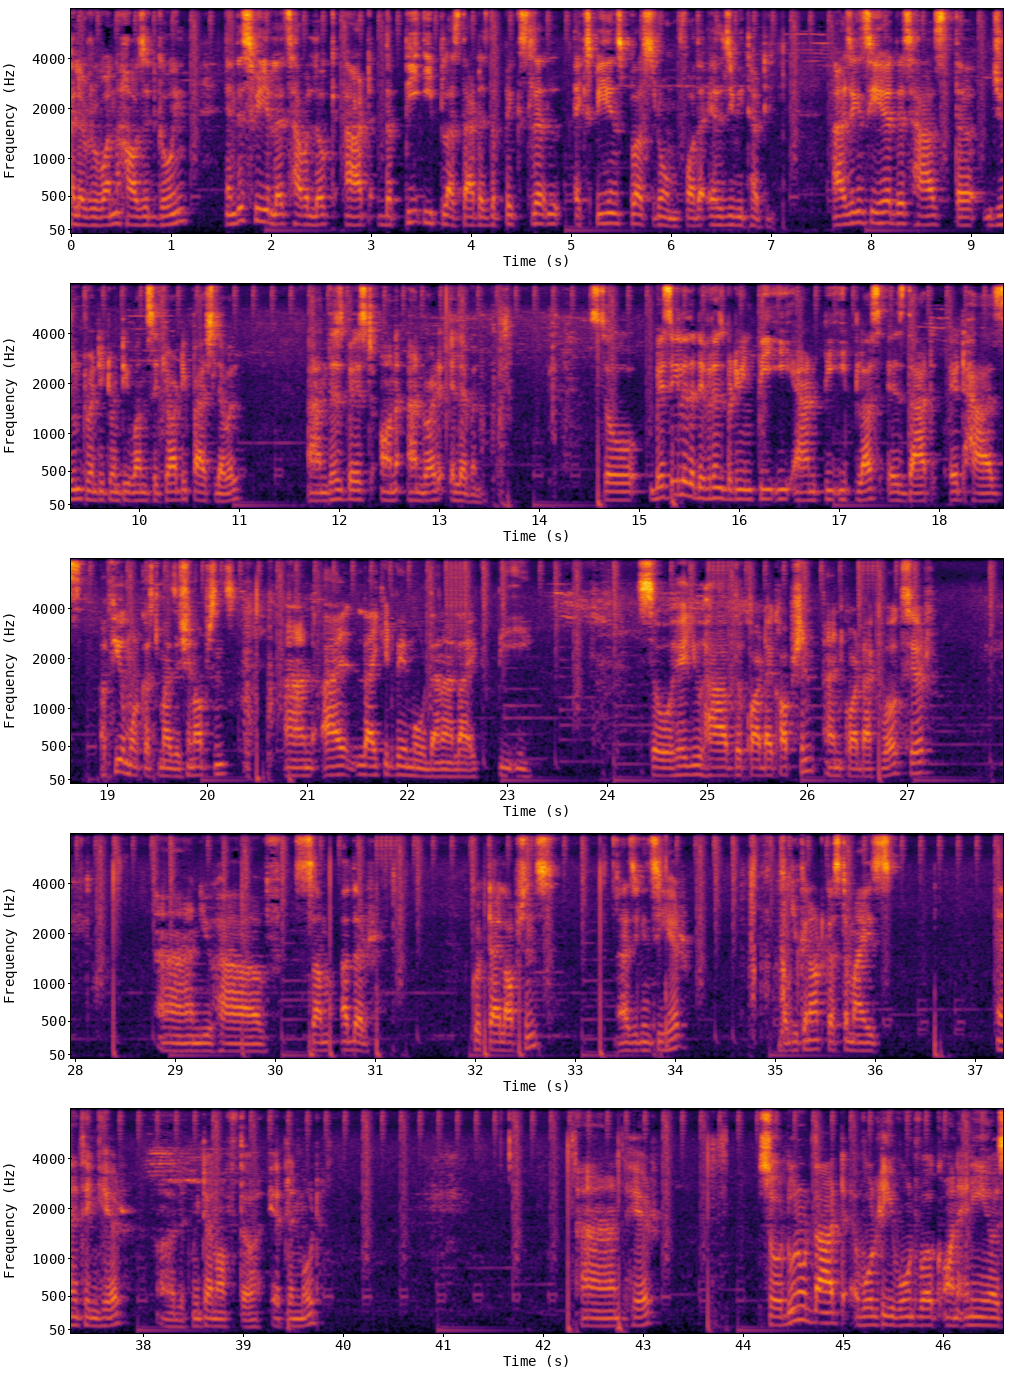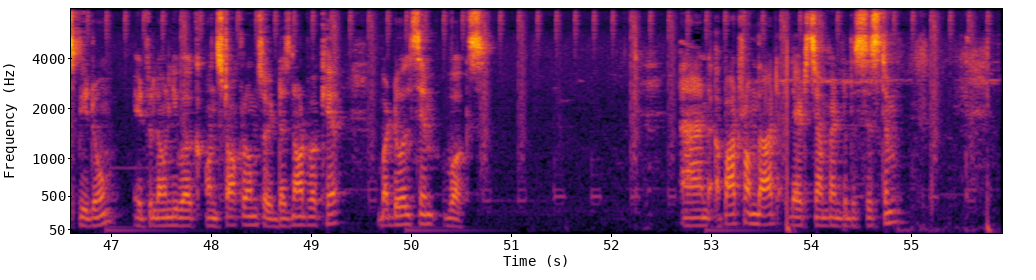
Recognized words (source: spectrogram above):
Hello everyone, how's it going? In this video, let's have a look at the PE Plus, that is the Pixel Experience Plus ROM for the LG V30. As you can see here, this has the June 2021 security patch level, and this is based on Android 11. So basically the difference between PE and PE Plus is that it has a few more customization options, and I like it way more than I like PE. So here you have the quad DAC option and quad DAC works here and you have some other quick tile options as you can see here. But you cannot customize anything here. Uh, let me turn off the airplane mode. And here. So do note that VoLTE won't work on any AOSP ROM it will only work on stock ROM so it does not work here. But dual SIM works. And apart from that let's jump into the system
